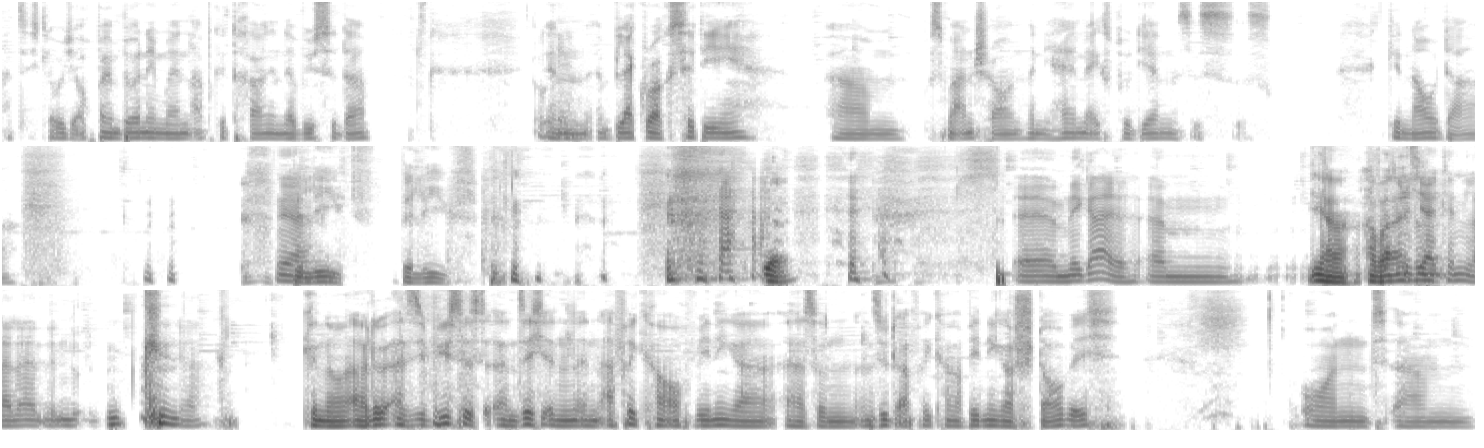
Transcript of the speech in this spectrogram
hat sich, glaube ich, auch beim Burning Man abgetragen in der Wüste da, Okay. in, in Black Rock City. Ähm, muss man anschauen, wenn die Helme explodieren, das ist, ist genau da. ja. Believe, believe. ähm, nee, geil. Ähm, Ja, aber also, ja kennen, du- Ja. genau, aber du, also die Wüste ist an sich in, in Afrika auch weniger, also in, in Südafrika weniger staubig und ähm,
